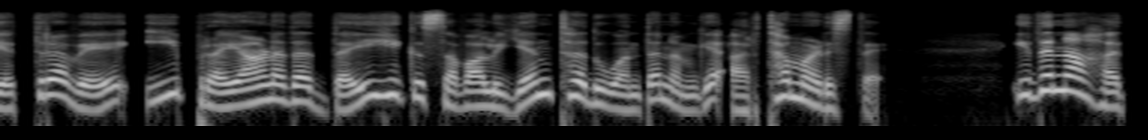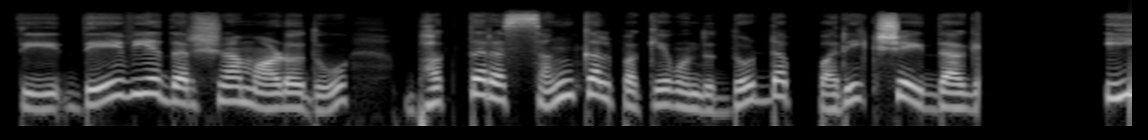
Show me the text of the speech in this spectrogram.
ಎತ್ತರವೇ ಈ ಪ್ರಯಾಣದ ದೈಹಿಕ ಸವಾಲು ಎಂಥದು ಅಂತ ನಮ್ಗೆ ಅರ್ಥ ಮಾಡಿಸ್ತೆ. ಇದನ್ನ ಹತ್ತಿ ದೇವಿಯ ದರ್ಶನ ಮಾಡೋದು ಭಕ್ತರ ಸಂಕಲ್ಪಕ್ಕೆ ಒಂದು ದೊಡ್ಡ ಪರೀಕ್ಷೆ ಇದ್ದಾಗೆ ಈ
